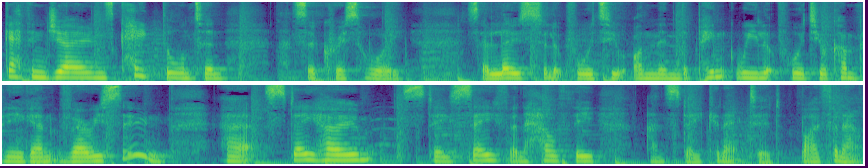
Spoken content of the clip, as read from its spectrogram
Gethin Jones, Kate Thornton, and Sir Chris Hoy. So, loads to look forward to on In the Pink. We look forward to your company again very soon. Uh, stay home, stay safe and healthy, and stay connected. Bye for now.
